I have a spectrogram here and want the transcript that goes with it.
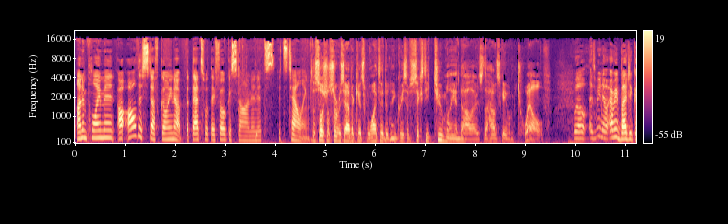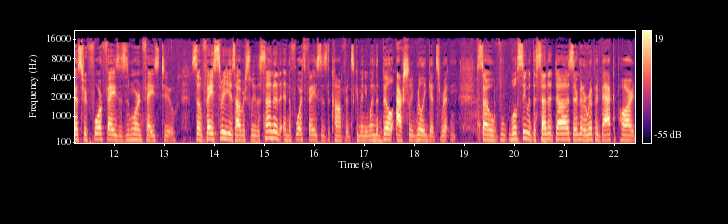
unemployment, all, all this stuff going up, but that's what they focused on, and it's, it's telling. The social service advocates wanted an increase of $62 million. The House gave them 12. Well, as we know, every budget goes through four phases, and we're in phase two. So, phase three is obviously the Senate, and the fourth phase is the conference committee when the bill actually really gets written. So, we'll see what the Senate does. They're going to rip it back apart.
